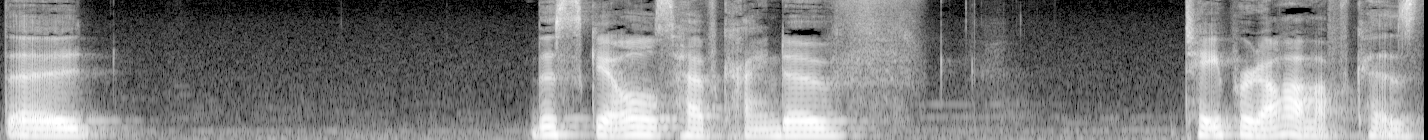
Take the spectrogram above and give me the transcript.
the the skills have kind of tapered off because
